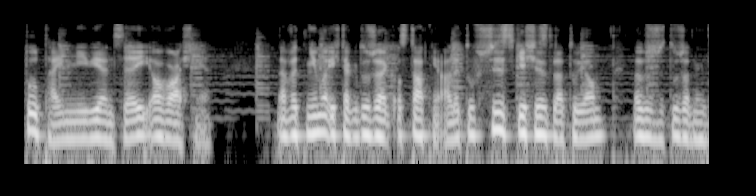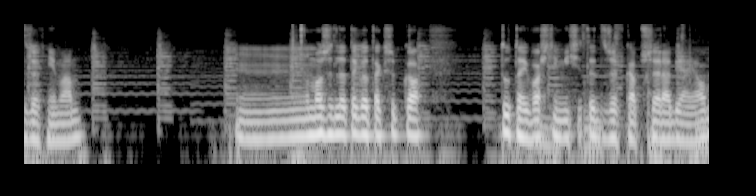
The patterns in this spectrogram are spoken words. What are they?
tutaj mniej więcej. O właśnie. Nawet nie ma ich tak dużo jak ostatnio, ale tu wszystkie się zlatują. Dobrze, że tu żadnych drzew nie mam. Mm, może dlatego tak szybko tutaj właśnie mi się te drzewka przerabiają.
